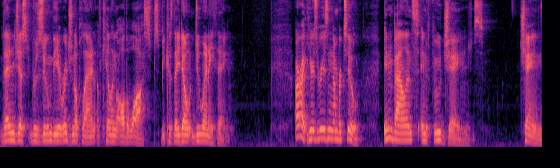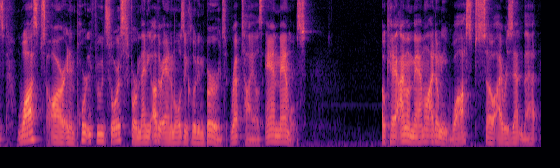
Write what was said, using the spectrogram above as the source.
then just resume the original plan of killing all the wasps because they don't do anything. All right, here's reason number two imbalance in food chains. Chains. Wasps are an important food source for many other animals, including birds, reptiles, and mammals. Okay, I'm a mammal. I don't eat wasps, so I resent that.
